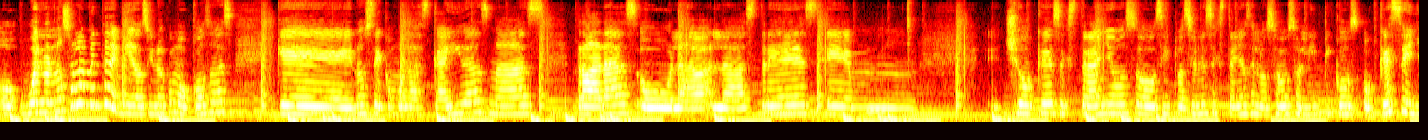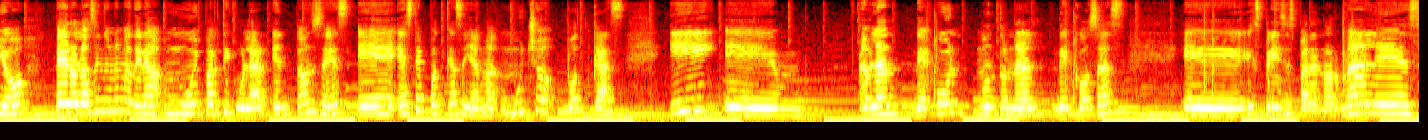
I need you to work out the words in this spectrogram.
o bueno, no solamente de miedo, sino como cosas que, no sé, como las caídas más raras o las tres... Em, choques extraños o situaciones extrañas en los Juegos Olímpicos o qué sé yo, pero lo hacen de una manera muy particular. Entonces, eh, este podcast se llama Mucho Podcast y em, hablan de un montonal de cosas, eh, experiencias paranormales,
